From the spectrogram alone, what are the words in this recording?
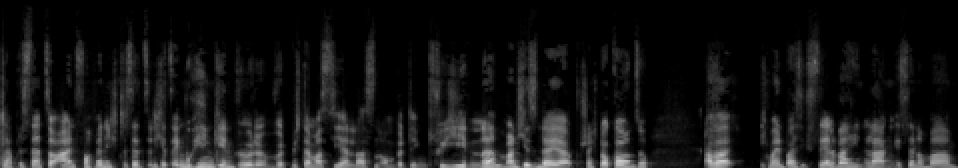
Ich glaube, das ist nicht so einfach, wenn ich das jetzt, wenn ich jetzt irgendwo hingehen würde würde mich da massieren lassen, unbedingt für jeden, ne? Manche sind da ja wahrscheinlich locker und so. Aber ich meine, bei sich selber hinlangen ist ja nochmal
